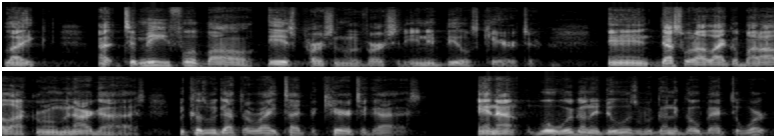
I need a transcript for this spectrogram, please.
Like, uh, to me, football is personal adversity and it builds character. And that's what I like about our locker room and our guys because we got the right type of character guys. And I, what we're going to do is we're going to go back to work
